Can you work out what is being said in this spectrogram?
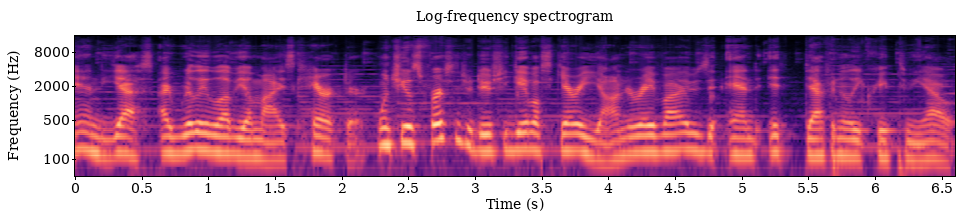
And yes, I really love Yamai's character. When she was first introduced, she gave off scary yandere vibes and it definitely creeped me out.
